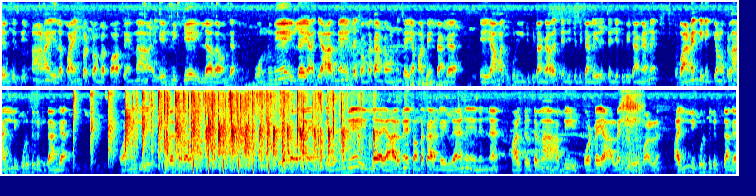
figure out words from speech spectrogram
தெரிஞ்சிருக்கு. ஆனால் இதில் பயன்பெற்றவங்க பார்த்தீங்கன்னா எண்ணிக்கையே இல்லாதவங்க. ஒன்றுமே இல்லை எனக்கு யாருமே இல்லை சொந்தக்காரங்க ஒன்றும் செய்ய மாட்டேன்ட்டாங்க. ஏமாற்றி பிடுங்கிட்டு போயிட்டாங்க அதை செஞ்சுட்டு போயிட்டாங்க இதை செஞ்சுட்டு போயிட்டாங்கன்னு வணங்கி நிற்கணுக்கெல்லாம் அள்ளி கொடுத்துக்கிட்டு இருக்காங்க வணங்கி சிவசபை தான் எனக்கு ஒன்றுமே இல்லை யாருமே சொந்தக்காரங்க இல்லைன்னு நின்ன ஆட்களுக்கெல்லாம் அப்படி கொட்டைய அலங்கி வல்ல அள்ளி கொடுத்துக்கிட்டு இருக்காங்க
